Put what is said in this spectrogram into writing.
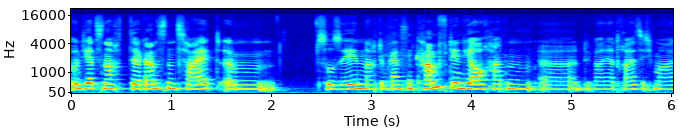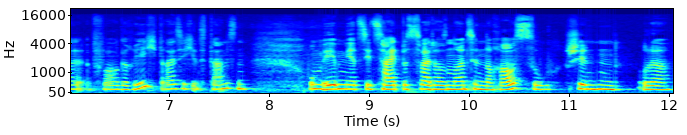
und jetzt nach der ganzen Zeit ähm, zu sehen, nach dem ganzen Kampf, den die auch hatten, äh, die waren ja 30 Mal vor Gericht, 30 Instanzen, um eben jetzt die Zeit bis 2019 noch rauszuschinden oder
